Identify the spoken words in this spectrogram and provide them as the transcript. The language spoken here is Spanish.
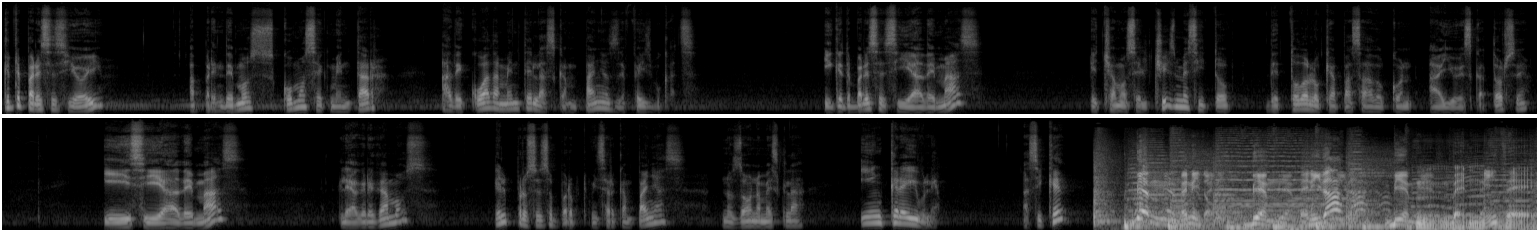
¿Qué te parece si hoy aprendemos cómo segmentar adecuadamente las campañas de Facebook Ads? ¿Y qué te parece si además echamos el chismecito de todo lo que ha pasado con iOS 14? Y si además le agregamos el proceso para optimizar campañas, nos da una mezcla increíble. Así que... Bienvenido, bienvenida, bienvenide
